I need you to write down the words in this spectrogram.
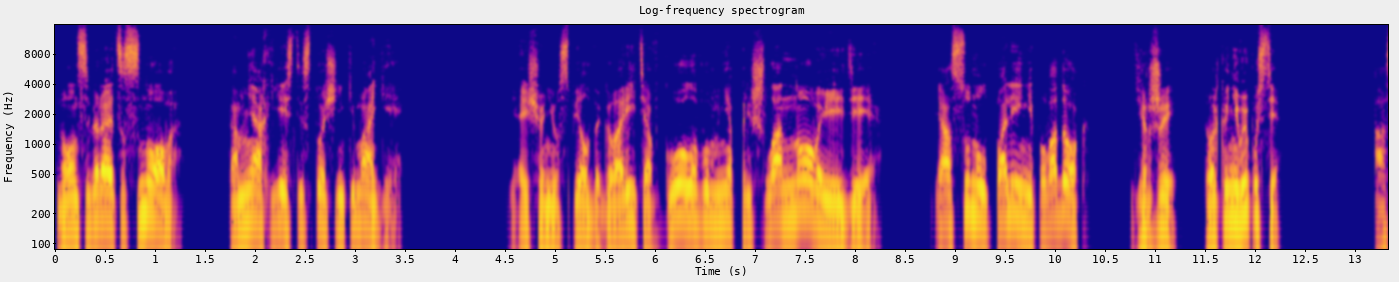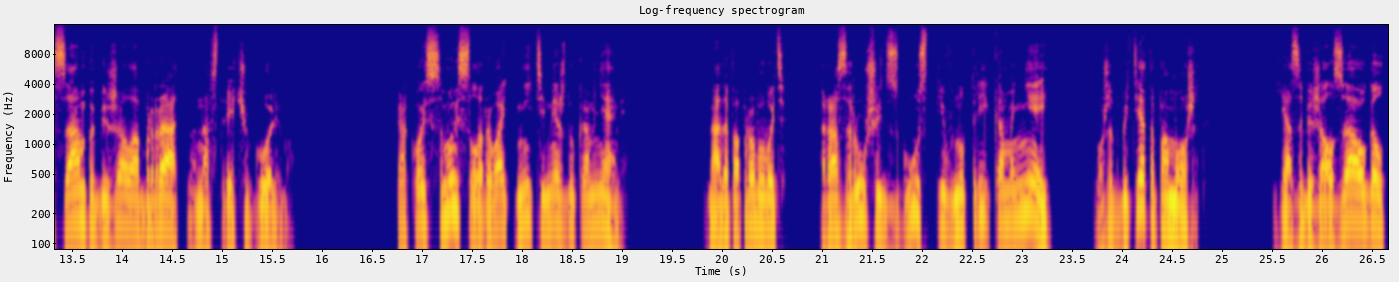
но он собирается снова. Камнях есть источники магии». Я еще не успел договорить, а в голову мне пришла новая идея. Я сунул Полине поводок. «Держи, только не выпусти!» А сам побежал обратно, навстречу голему. Какой смысл рвать нити между камнями? Надо попробовать разрушить сгустки внутри камней. Может быть, это поможет. Я забежал за угол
